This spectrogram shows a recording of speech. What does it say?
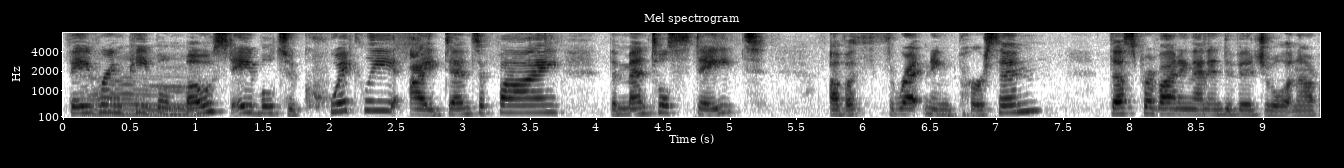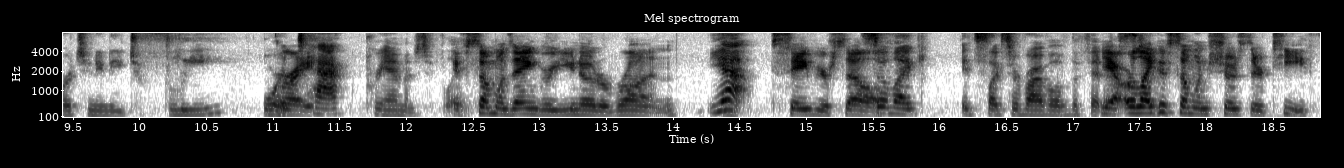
favoring people oh. most able to quickly identify the mental state of a threatening person, thus providing that individual an opportunity to flee or Right. attack preeminently. If someone's angry, you know to run. yeah. Save yourself. So like it's like survival of the fittest. yeah, or like if someone shows their teeth,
